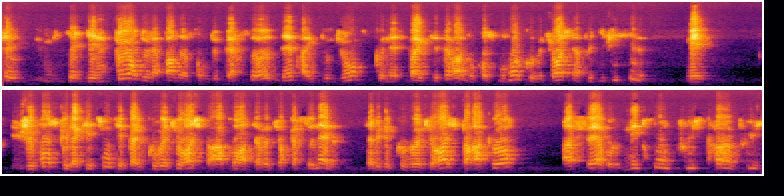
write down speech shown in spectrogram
qu'il y, y, a une peur de la part d'un certain nombre de personnes d'être avec d'autres gens qui ne connaissent pas, etc. Donc en ce moment, le covoiturage, c'est un peu difficile. Mais je pense que la question, c'est pas le covoiturage rapport à sa voiture personnelle. Ça veut dire le covoiturage par rapport à faire métro plus train plus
